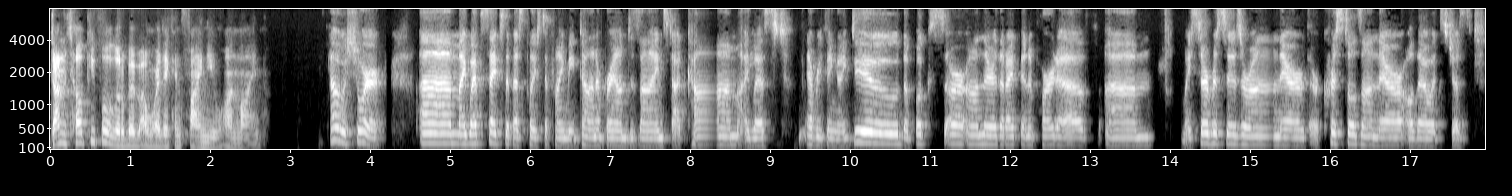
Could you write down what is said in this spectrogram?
Donna, tell people a little bit about where they can find you online. Oh, sure. Um, my website's the best place to find me, donnabrowndesigns.com. I list everything I do. The books are on there that I've been a part of. Um, my services are on there. There are crystals on there, although it's just,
